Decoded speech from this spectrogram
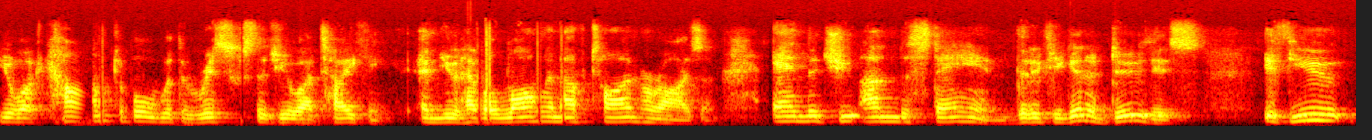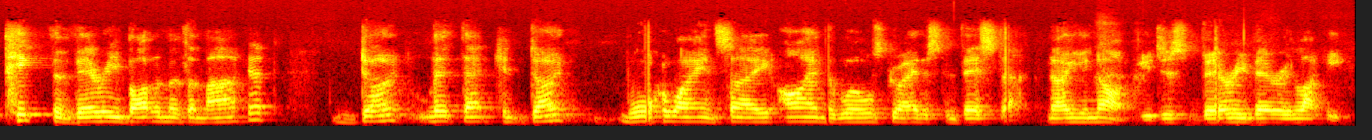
you are comfortable with the risks that you are taking and you have a long enough time horizon, and that you understand that if you're going to do this, if you pick the very bottom of the market, don't let that don't walk away and say I'm the world's greatest investor. No, you're not. You're just very very lucky.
